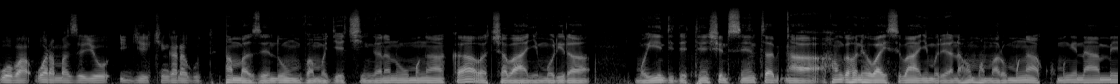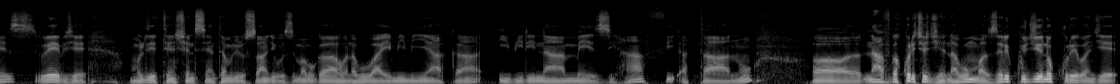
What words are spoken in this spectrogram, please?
woba waramazeyo igihe kingana gute. Hamaze ndumva mu gihe kingana n'umwaka baca banyimurira mu yindi detention center Ah, aho ngaho ni ho bahise banyimurira naho mpamara umwaka umwe n'amezi urebye muri detention center muri rusange ubuzima bwaho nabubayemo imyaka ibiri n'amezi hafi atanu Ah, navuga ko ari cyo gihe nabumaze ariko ugiye no kureba njye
